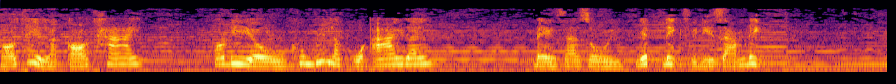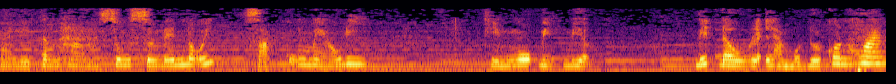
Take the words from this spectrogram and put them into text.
Có thể là có thai. Có điều không biết là của ai đây. Đẻ ra rồi, nhất định phải đi giám định. Bà Lý Tâm Hà sung sướng đến nỗi Giọng cũng méo đi. Thím ngô bịt miệng, Biết đâu lại là một đứa con hoang.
